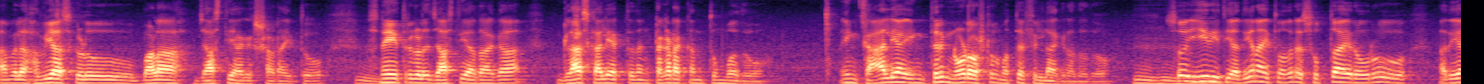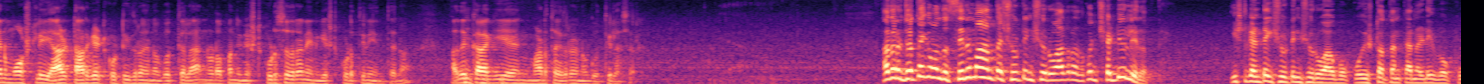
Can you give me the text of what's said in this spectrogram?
ಆಮೇಲೆ ಹವ್ಯಾಸಗಳು ಭಾಳ ಜಾಸ್ತಿ ಆಗಕ್ಕೆ ಸ್ಟಾರ್ಟ್ ಆಯಿತು. ಸ್ನೇಹಿತರುಗಳು ಜಾಸ್ತಿ ಆದಾಗ ಗ್ಲಾಸ್ ಖಾಲಿ ಆಗ್ತದಂಗೆ ಟಕಟಕ್ಕಂತ ತುಂಬೋದು. ಹಿಂಗೆ ಖಾಲಿಯ ಹಿಂಗೆ ತಿರುಗಿ ನೋಡೋ ಅಷ್ಟ್ರಲ್ಲಿ ಮತ್ತೆ ಫಿಲ್ ಆಗಿರೋದು ಅದು. ಸೊ ಈ ರೀತಿ ಅದೇನಾಯಿತು ಅಂದರೆ ಸುತ್ತ ಇರೋರು ಅದೇನು ಮೋಸ್ಟ್ಲಿ ಯಾರು ಟಾರ್ಗೆಟ್ ಕೊಟ್ಟಿದ್ರೋ ಏನೋ ಗೊತ್ತಿಲ್ಲ. ನೋಡಪ್ಪ ನೀನು ಎಷ್ಟು ಕುಡಿಸಿದ್ರೆ ನಿನಗೆ ಎಷ್ಟು ಕೊಡ್ತೀನಿ ಅಂತೇನೋ. ಅದಕ್ಕಾಗಿ ಹೆಂಗೆ ಮಾಡ್ತಾ ಇದ್ರೋ ಏನೋ ಗೊತ್ತಿಲ್ಲ ಸರ್. ಅದರ ಜೊತೆಗೆ ಒಂದು ಸಿನಿಮಾ ಅಂತ ಶೂಟಿಂಗ್ ಶುರುವಾದ್ರೆ ಅದಕ್ಕೊಂದು ಶೆಡ್ಯೂಲ್ ಇರುತ್ತೆ. ಇಷ್ಟು ಗಂಟೆಗೆ ಶೂಟಿಂಗ್ ಶುರು ಆಗಬೇಕು ಇಷ್ಟೋ ತನಕ ನಡಿಬೇಕು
